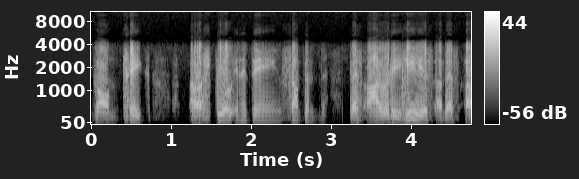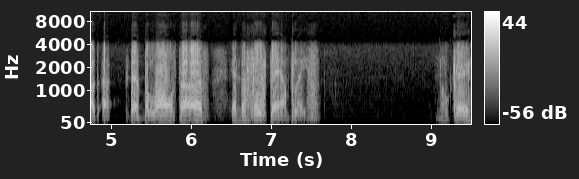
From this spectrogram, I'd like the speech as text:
gonna take uh, steal anything, something that's already his or that's uh, uh, that belongs to us in the first damn place? Okay.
